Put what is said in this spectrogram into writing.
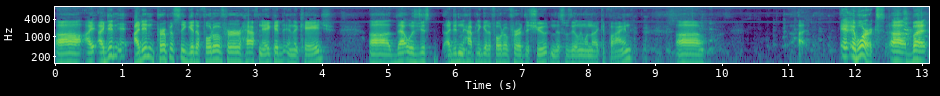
Uh, I, I, didn't I didn't purposely get a photo of her half naked in a cage. Uh, that was just I didn't happen to get a photo of her at the shoot, and this was the only one that I could find. Uh, it, it, works, uh, but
